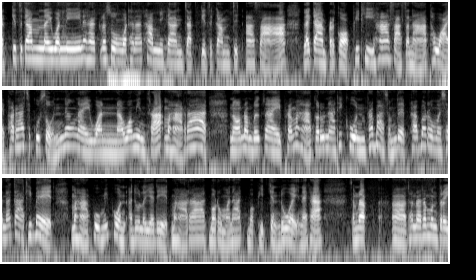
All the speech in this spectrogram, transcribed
จัดกิจกรรมในวันนี้นะคะกระทรวงวัฒนธรรมมีการจัดกิจกรรมจิตอาสา และการประกอบพิธี 5 ศาสนา ถวายพระราชกุศล เนื่องในวันนวมินทรมหาราช น้อมรำลึกในพระมหากรุณาธิคุณ พระบาทสมเด็จพระบรมชนากาธิเบศรมหาภูมิพล อดุลยเดชมหาราช บรมนาถบพิตรกันด้วยนะคะสำหรับท่านรัฐมนตรี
